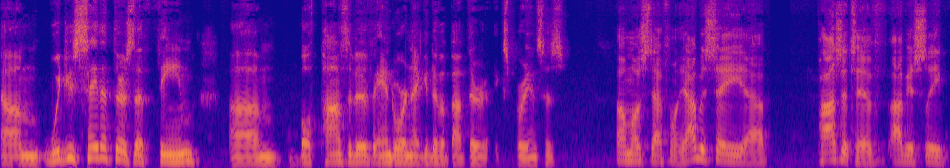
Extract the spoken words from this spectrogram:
Um, would you say that there's a theme, um, both positive and or negative, about their experiences? Oh, most definitely. I would say uh, positive. Obviously,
